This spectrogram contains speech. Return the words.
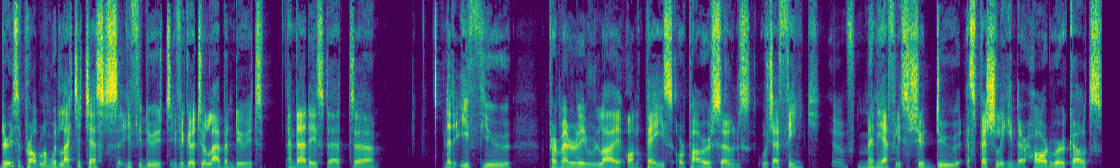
There is a problem with lactate tests if you do it if you go to a lab and do it, and that is that uh, that if you primarily rely on pace or power zones, which I think uh, many athletes should do, especially in their hard workouts.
